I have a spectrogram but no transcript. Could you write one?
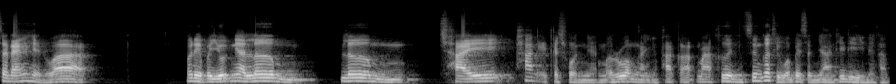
แสดงให้เห็นว่าพลเอกประยุทธ์เนี่ยเริ่มเริ่มใช้ภาคเอกชนเนี่ยมาร่วมงานกับภาครัฐมากขึ้น ซึ่งก็ถือว่าเป็นสัญญาณที่ดีนะครับ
